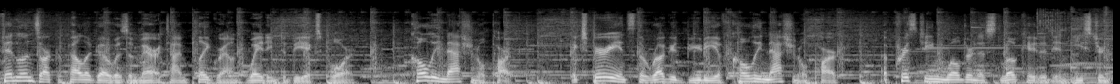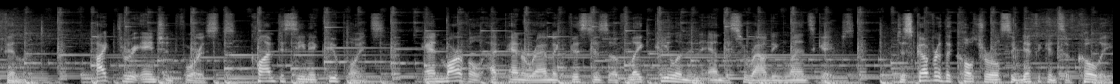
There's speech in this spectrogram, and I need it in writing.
Finland's archipelago is a maritime playground waiting to be explored. Koli National Park. Experience the rugged beauty of Koli National Park, a pristine wilderness located in eastern Finland. Hike through ancient forests, climb to scenic viewpoints, and marvel at panoramic vistas of Lake Pielinen and the surrounding landscapes. Discover the cultural significance of Koli,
